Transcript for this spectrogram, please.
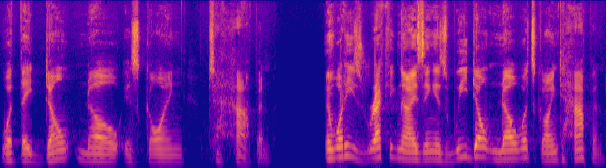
what they don't know is going to happen? And what he's recognizing is we don't know what's going to happen.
